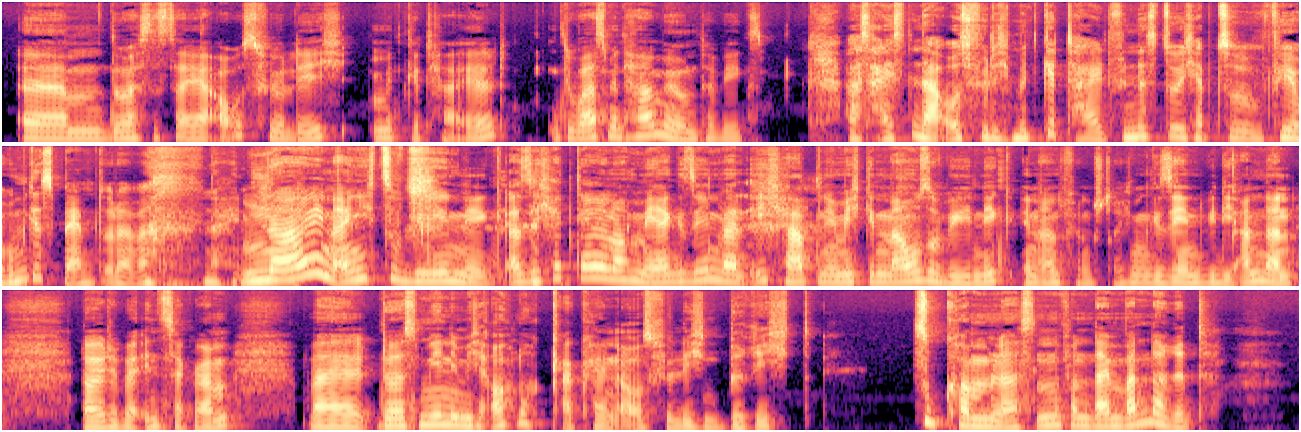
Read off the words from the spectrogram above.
Ähm, du hast es da ja ausführlich mitgeteilt. Du warst mit Hamir unterwegs. Was heißt denn da ausführlich mitgeteilt? Findest du, ich habe zu viel rumgespammt oder was? Nein. Nein, eigentlich zu wenig. Also ich hätte gerne noch mehr gesehen, weil ich habe nämlich genauso wenig, in Anführungsstrichen, gesehen wie die anderen Leute bei Instagram. Weil du hast mir nämlich auch noch gar keinen ausführlichen Bericht zukommen lassen von deinem Wanderritt.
